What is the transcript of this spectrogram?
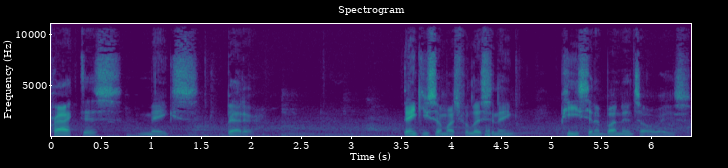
practice makes better. Thank you so much for listening. Peace and abundance always.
